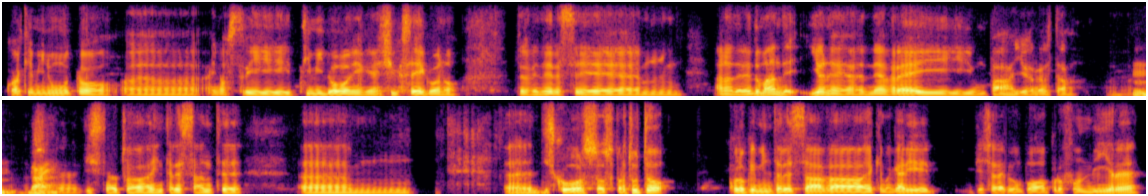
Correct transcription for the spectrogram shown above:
qualche minuto eh, ai nostri timidoni che ci seguono per vedere se um, hanno delle domande. Io ne, ne, avrei un paio in realtà, mm, eh, vista la tua interessante um, eh, discorso, soprattutto quello che mi interessava e che magari piacerebbe un po' approfondire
